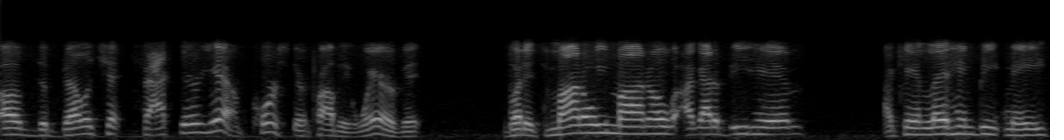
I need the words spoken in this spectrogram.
of the Belichick factor? Yeah, of course they're probably aware of it. But it's mano y mano. I got to beat him. I can't let him beat me.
